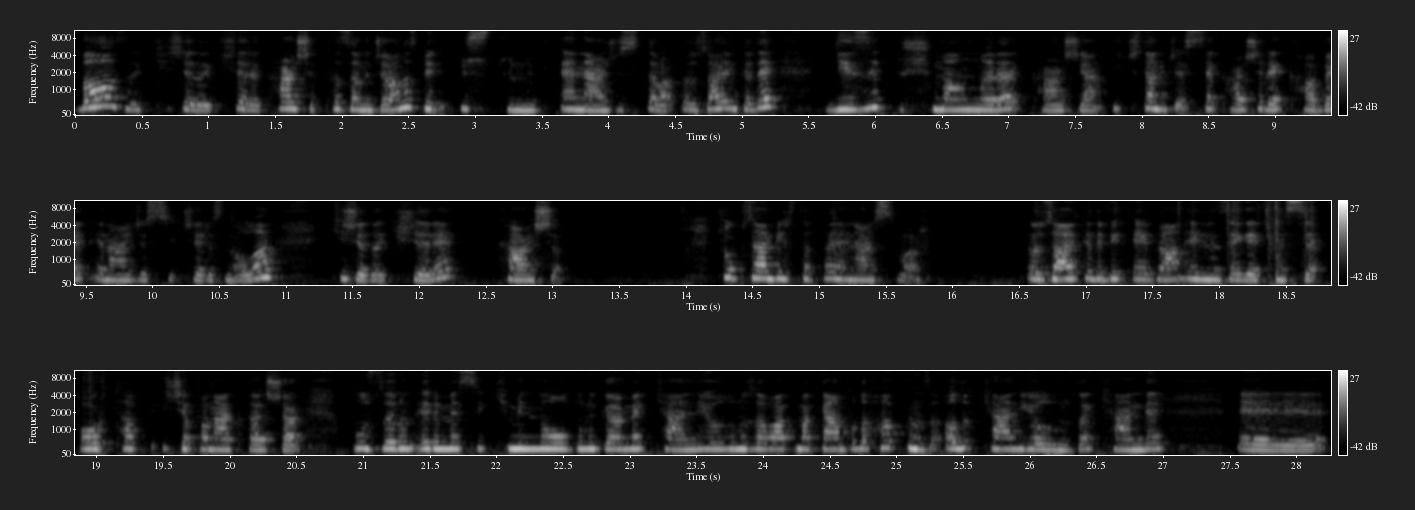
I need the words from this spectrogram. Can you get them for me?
bazı kişilere, kişilere karşı kazanacağınız bir üstünlük enerjisi de var. Özellikle de gizli düşmanlara karşı yani içten içe size karşı rekabet enerjisi içerisinde olan kişi kişilere karşı. Çok güzel bir zafer enerjisi var. Özellikle de bir evran elinize geçmesi, ortak iş yapan arkadaşlar, buzların erimesi, kimin ne olduğunu görmek, kendi yolunuza bakmak. Yani burada hakkınızı alıp kendi yolunuza, kendi e,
